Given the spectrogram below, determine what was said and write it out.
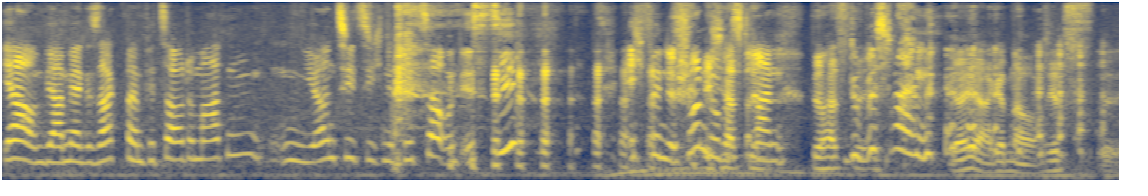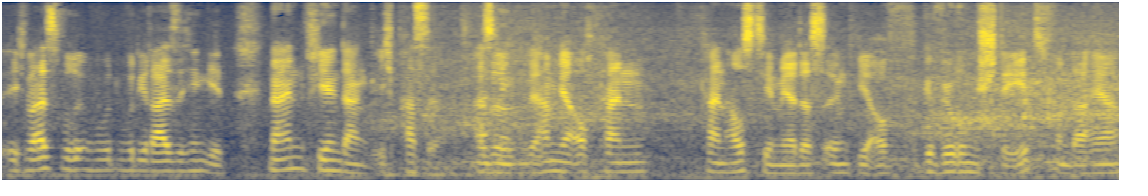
Ja, und wir haben ja gesagt beim Pizzaautomaten, Jörn zieht sich eine Pizza und isst sie. Ich finde schon, du Ich bist dran. Du, hast, Du bist dran. Ja, ja, genau. Jetzt, ich weiß, wo, wo, wo die Reise hingeht. Nein, vielen Dank. Ich passe. Also Okay. wir haben ja auch kein, kein Haustier mehr, das irgendwie auf Gewürm steht. Von daher,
